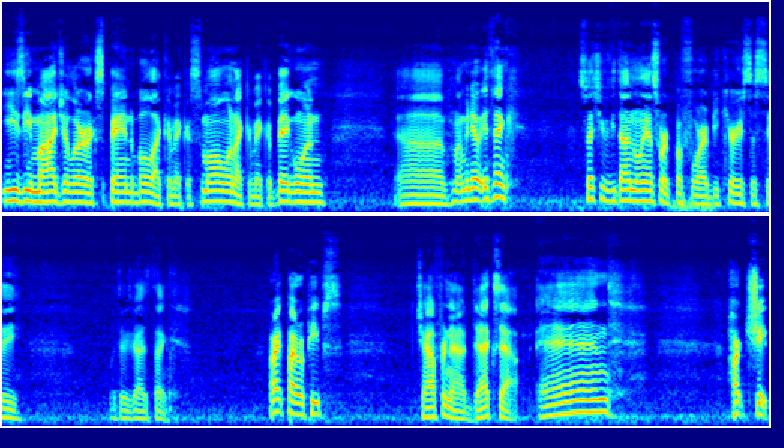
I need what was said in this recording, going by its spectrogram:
easy, modular, expandable. I can make a small one. I can make a big one. Uh, let me know what you think. Especially if you've done lance work before. I'd be curious to see what these guys think. All right, Pyro Peeps. Ciao for now. Dex out. And heart shape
